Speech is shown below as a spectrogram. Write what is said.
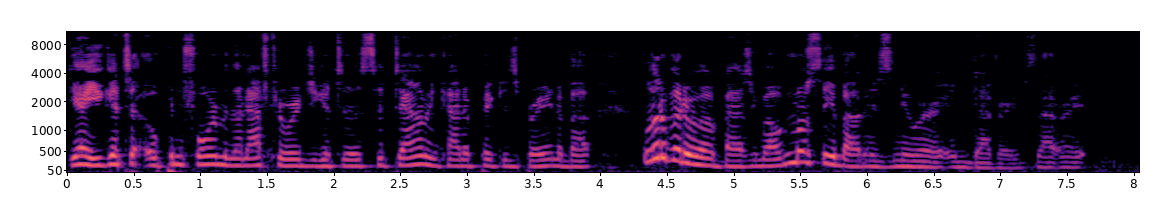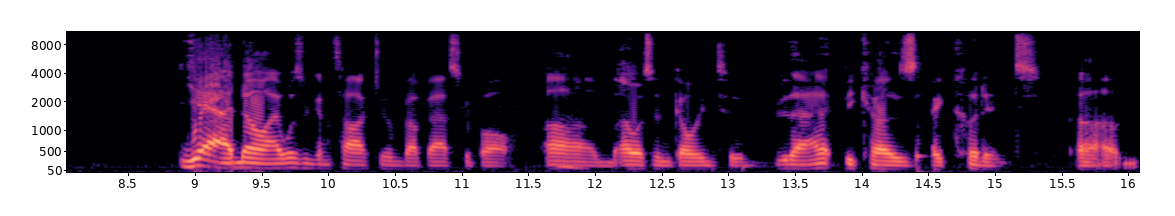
yeah, you get to open for him, and then afterwards you get to sit down and kind of pick his brain about a little bit about basketball, mostly about his newer endeavors. Is that right? Yeah, no, I wasn't going to talk to him about basketball. Um, I wasn't going to do that because I couldn't. Um,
